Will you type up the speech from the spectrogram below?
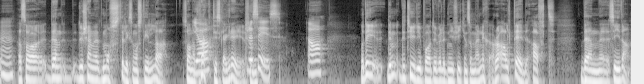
Mm. Alltså den, du känner ett måste liksom att stilla sådana Ja, praktiska grejer. som- Precis. Ja, Och det, det, det tyder ju på att du är väldigt nyfiken som människa. Har du alltid haft den eh, sidan?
